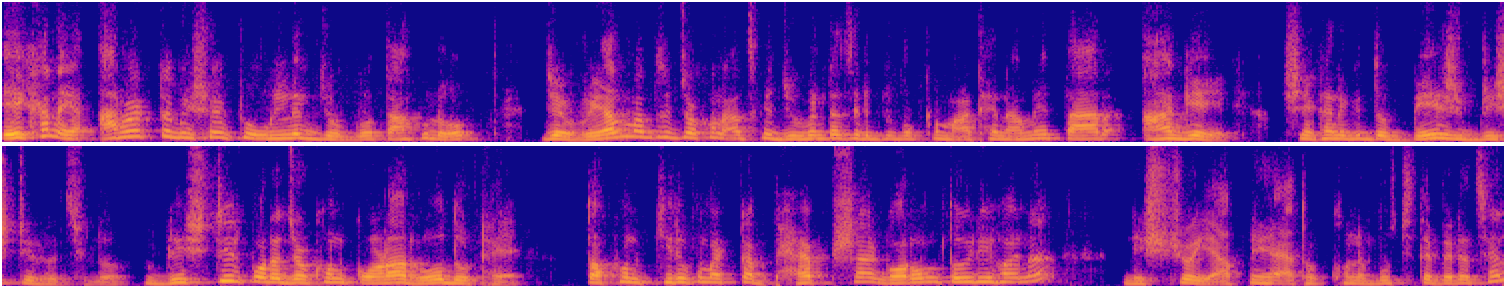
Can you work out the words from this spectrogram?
এখানে আরও একটা বিষয় একটু উল্লেখযোগ্য, তা হলো যে রিয়াল মাদ্রিদ যখন আজকে জুভেন্টাসের বিপক্ষে মাঠে নামে, তার আগে সেখানে কিন্তু বেশ বৃষ্টি হয়েছিল। বৃষ্টির পরে যখন কড়া রোদ ওঠে তখন কীরকম একটা ভ্যাবসা গরম তৈরি হয় না? নিশ্চয়ই আপনি এতক্ষণে বুঝতে পেরেছেন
